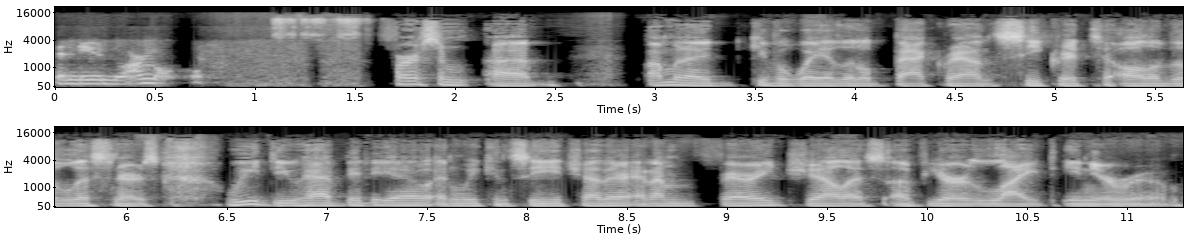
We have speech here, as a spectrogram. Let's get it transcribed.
the new normal? First, uh, I'm going to give away a little background secret to all of the listeners. We do have video and we can see each other, and I'm very jealous of your light in your room,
